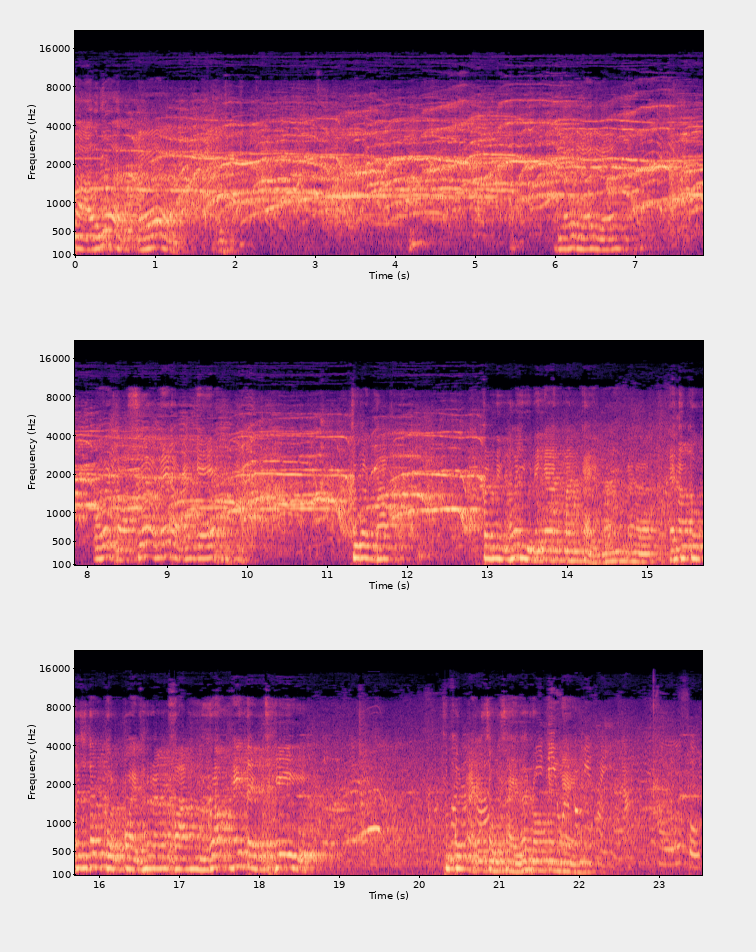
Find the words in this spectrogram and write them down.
ขาวด้วยเออเดี๋ยวเดี๋ยวเดี๋ยวโอ้ยถอดเสื้อไม่ถอดกางเกง ทุกคนครับประหนึ่งว่าอยู่ในงานมันไก่มากนะครับและทุกคนก็จะต้องกดปล่อยพลังความร็อกให้เต็มที่ ทุกคนอาจจะสงสัยว่าร็อกมียังไงต้องมีใครอีกนะฟุกฟุก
